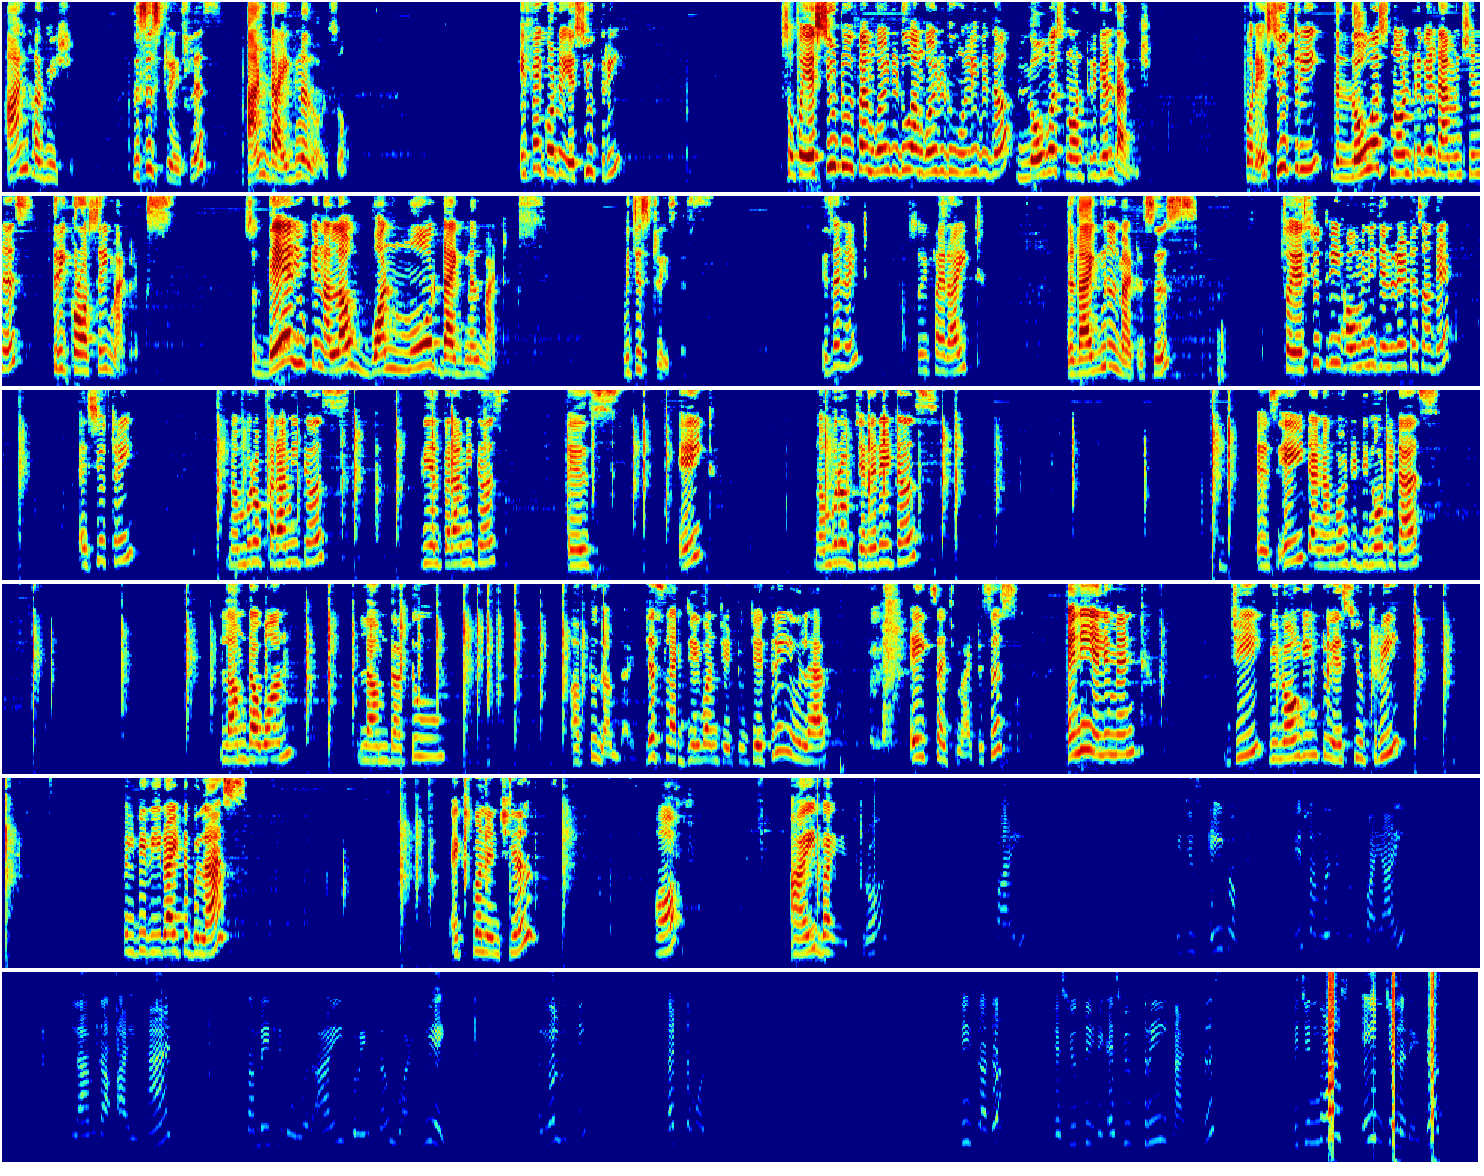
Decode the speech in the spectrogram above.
and Hermitian. This is traceless and diagonal also. If I go to SU3, So for SU2 if I am going to do, I am going to do only with the lowest non-trivial dimension. For SU3 the lowest non-trivial dimension is 3 cross 3 matrix. So there you can allow one more diagonal matrix which is traceless. Is that right? So if I write the diagonal matrices, so SU3 how many generators are there? SU3 number of parameters, real parameters is 8, number of generators is 8 and I am going to denote it as lambda 1, lambda 2 up to lambda just like J1, J2, J3 you will have 8 such matrices. Any element G belonging to SU3 will be rewritable as exponential of i by h cross phi which is 8 of them. Okay, so I am going to put phi i lambda i hat summation over i going from 1 to 8. That is the model. These are the SU3, SU3 matrices which involves 8 generators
